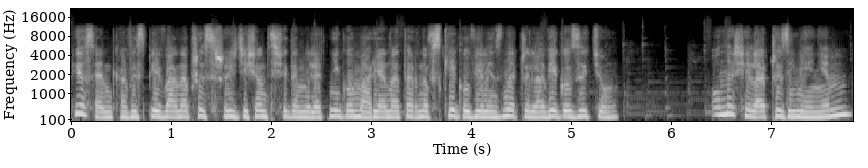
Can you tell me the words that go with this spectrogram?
piosenka wyśpiewana przez 67-letniego Mariana Tarnowskiego wiele znaczyła w jego życiu. Ona się laczy z imieniem,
